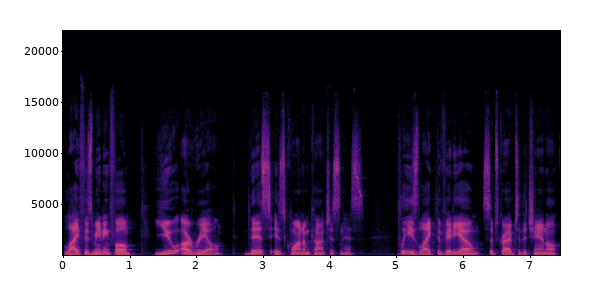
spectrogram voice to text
Life is meaningful. You are real. This is quantum consciousness. Please like the video, subscribe to the channel,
